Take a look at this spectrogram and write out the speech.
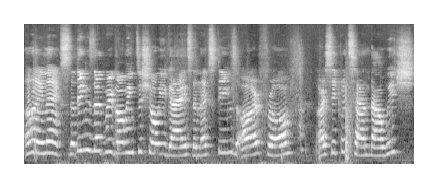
Alright, next. The things that we're going to show you guys, the next things are from our Secret Santa, which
